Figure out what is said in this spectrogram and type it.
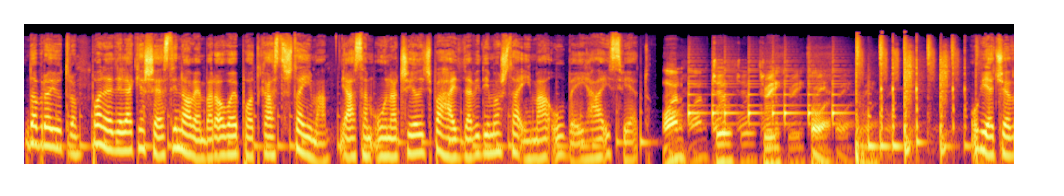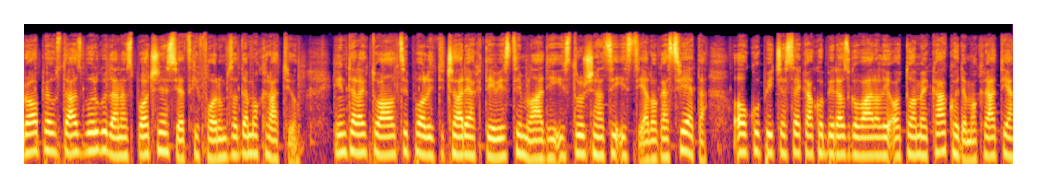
Dobro jutro. Ponedjeljak je 6. novembar. Ovo je podcast Šta ima. Ja sam Una Čilić, pa hajde da vidimo šta ima u BiH i svijetu. One, two, three, u Vijeću Evrope u Strasburgu danas počinje Svjetski forum za demokratiju. Intelektualci, političari, aktivisti, mladi i stručnjaci iz cijeloga svijeta okupit će se kako bi razgovarali o tome kako demokratija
